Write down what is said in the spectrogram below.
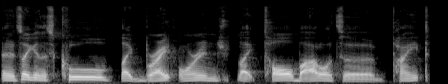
and it's like in this cool like bright orange like tall bottle. It's a pint.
